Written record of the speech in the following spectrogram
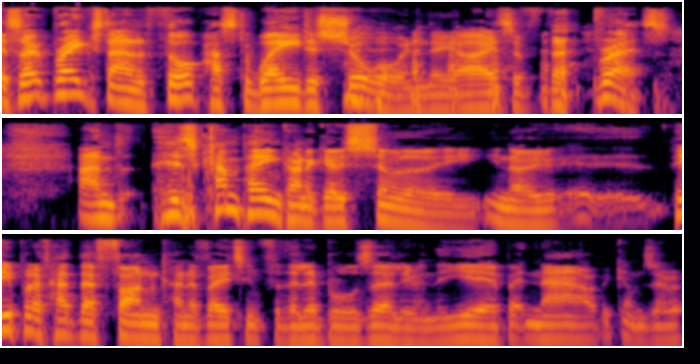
So it breaks down and Thorpe has to wade ashore in the eyes of the press. And his campaign kind of goes similarly. You know, people have had their fun kind of voting for the Liberals earlier in the year, but now it becomes a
